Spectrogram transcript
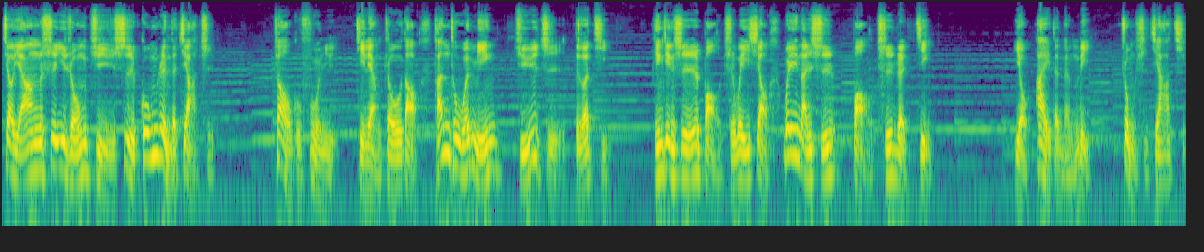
教养是一种举世公认的价值，照顾妇女，体谅周到，谈吐文明，举止得体，平静时保持微笑，危难时保持冷静，有爱的能力，重视家庭。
